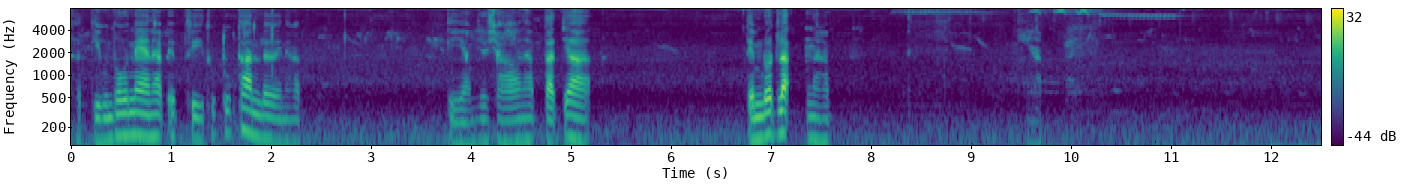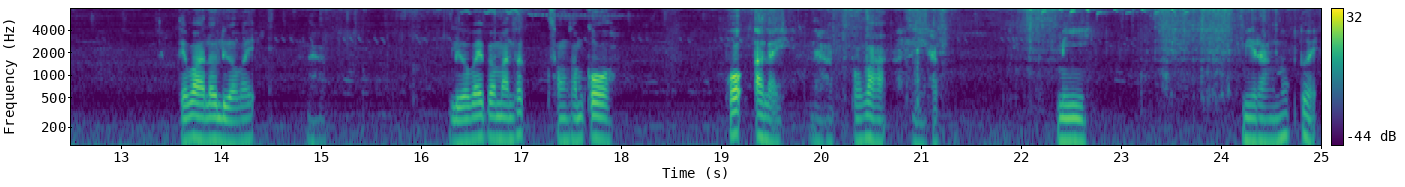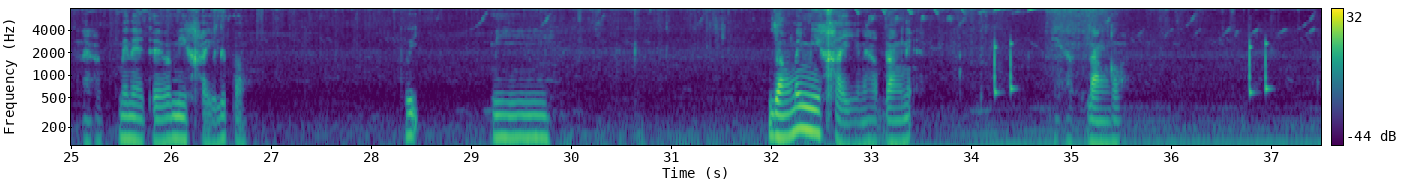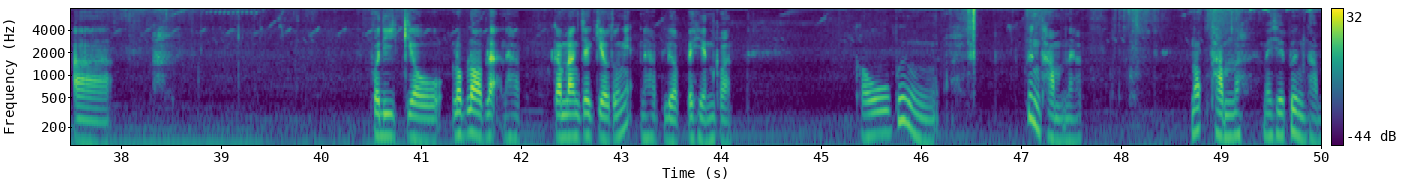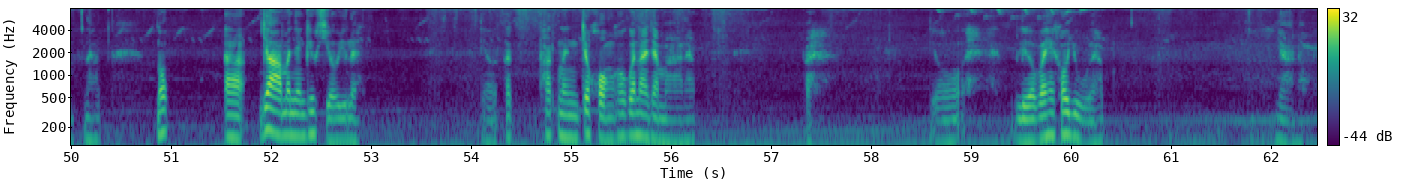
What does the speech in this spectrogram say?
สวัสดีคุณพ่อคุณแม่นะครับ FC ทุก ๆ ท่านเลยนะครับเตรียมเช้าๆนะครับ ตัดหญ้าเต็มรถแล้วนะครับนี่ครับ แต่ว่าเราเหลือไว้นะครับ เหลือไว้ประมาณสักสองสามกอ เพราะอะไรนะครับ เพราะว่านี่ครับ มีมีรังนกด้วยนะครับ ไม่แน่ใจว่ามีไข่หรือเปล่า มี ยังไม่มีไข่นะครับ รังเนี้ยนี่ครับรังเขาอ่า พอดีเกี่ยวรอบๆแล้วนะครับกำลังจะเกี่ยวตรงเนี้ยนะครับ เหลือบไปเห็นก่อน เขาเพิ่งเพิ่งทำนะครับ นกทำนะไม่ใช่เพิ่งทำนะครับ นกอ่าหญ้ามันยังเขียวๆอยู่เลย เดี๋ยวสักพักหนึ่งเจ้าของเขาก็น่าจะมานะครับ เดี๋ยวเหลือไว้ให้เขาอยู่นะครับยาหน่อย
